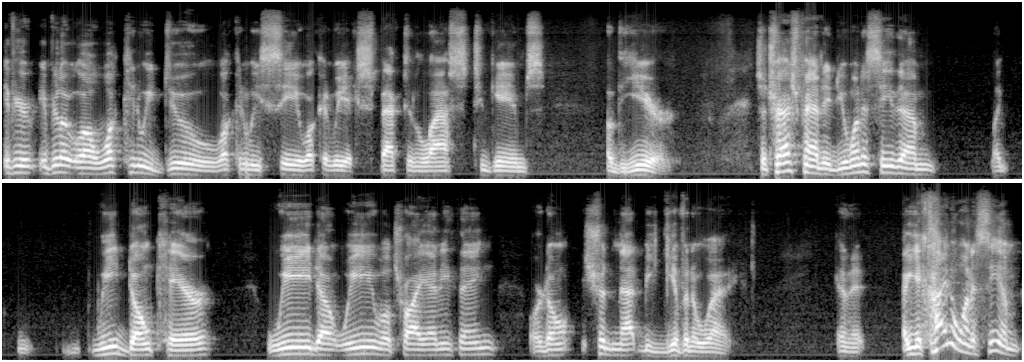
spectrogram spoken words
if you're if you're like, well, what can we do? What can we see? What can we expect in the last two games of the year? So, Trash Panda, do you want to see them like we don't care? We don't. We will try anything, or don't? Shouldn't that be given away? And it, you kind of want to see them.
